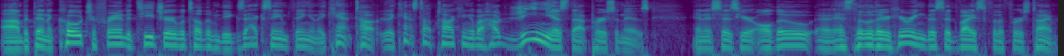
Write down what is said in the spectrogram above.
Uh, but then a coach, a friend, a teacher will tell them the exact same thing, and they can't talk. They can't stop talking about how genius that person is. And it says here, although uh, as though they're hearing this advice for the first time.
